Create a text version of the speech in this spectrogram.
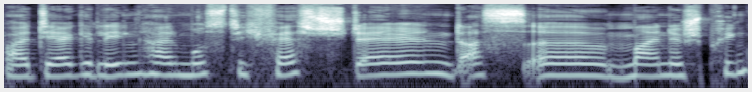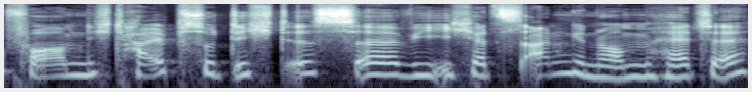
bei der Gelegenheit musste ich feststellen, dass äh, meine Springform nicht halb so dicht ist, äh, wie ich jetzt angenommen hätte.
